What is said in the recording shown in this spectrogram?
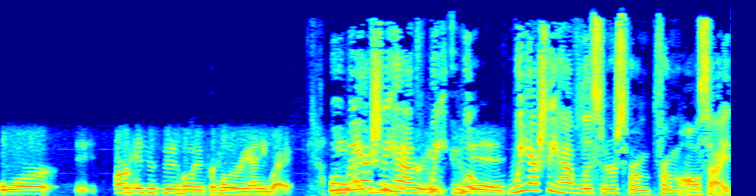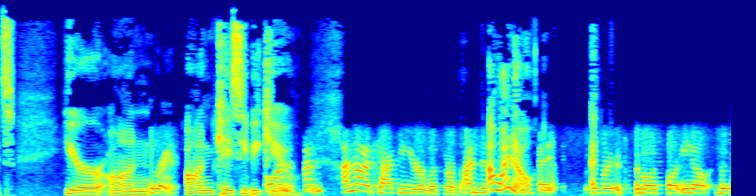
or aren't interested in voting for Hillary anyway. Well, the, we actually have we well, is, we actually have listeners from from all sides here on right. on KCBQ. I'm, I'm, I'm, not attacking your listeners. I'm just oh, I know. For, for the most part, you know, but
